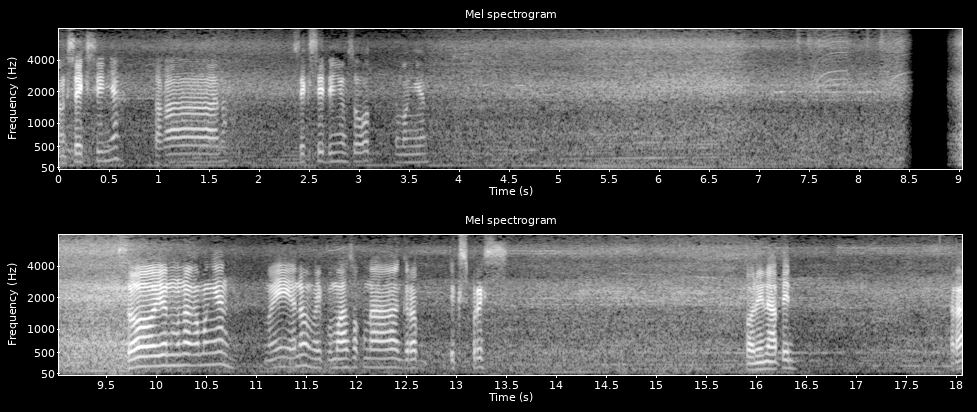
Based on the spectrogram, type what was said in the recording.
Ang sexy niya. Saka ano, Sexy din yung suot, kamang yan. So, yun muna kamang yan. May ano, may pumasok na Grab Express. Kunin natin. Tara.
